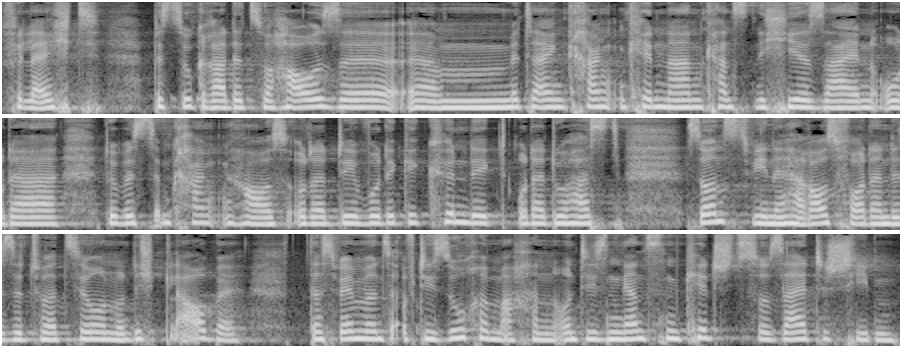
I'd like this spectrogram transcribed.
Vielleicht bist du gerade zu Hause ähm, mit deinen kranken Kindern, kannst nicht hier sein oder du bist im Krankenhaus oder dir wurde gekündigt oder du hast sonst wie eine herausfordernde Situation. Und ich glaube, dass wenn wir uns auf die Suche machen und diesen ganzen Kitsch zur Seite schieben,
